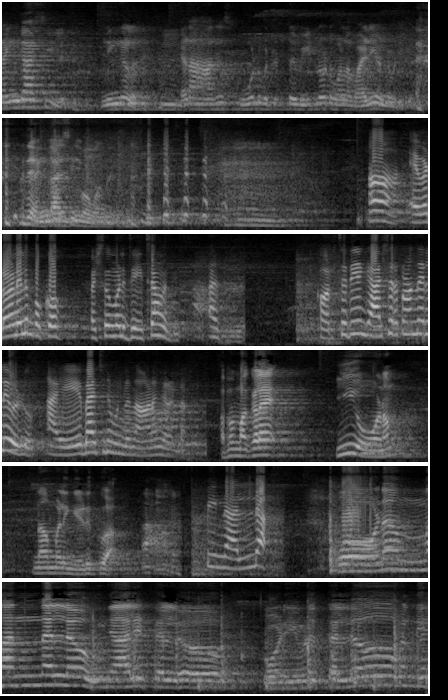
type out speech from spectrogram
തെങ്കാശിയിൽ നിങ്ങൾ എടാ ആദ്യം സ്കൂൾ വിട്ടിട്ട് വീട്ടിലോട്ട് പോകാനുള്ള വഴി കണ്ടുപിടിക്കും. തെങ്കാശി പോകുന്നത് ആ എവിടെ വേണേലും പൊക്കോ. പക്ഷെ നമ്മൾ ജയിച്ചാ മതി. കുറച്ചധികം ക്യാഷ് ഇറക്കണമെന്നല്ലേ ഉള്ളൂ. ആ എ ബാച്ചിന് മുന്നിൽ നാണം കണ്ട അപ്പൊ മക്കളെ ഈ ഓണം നമ്മൾ നമ്മളിങ്ങ് എടുക്കുക പിന്നല്ല. ഓണം വന്നല്ലോ ഊഞ്ഞാലിട്ടല്ലോ കോടിയുടുത്തല്ലോ വണ്ടി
